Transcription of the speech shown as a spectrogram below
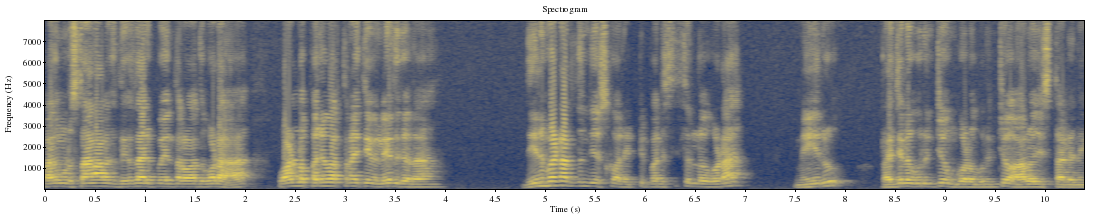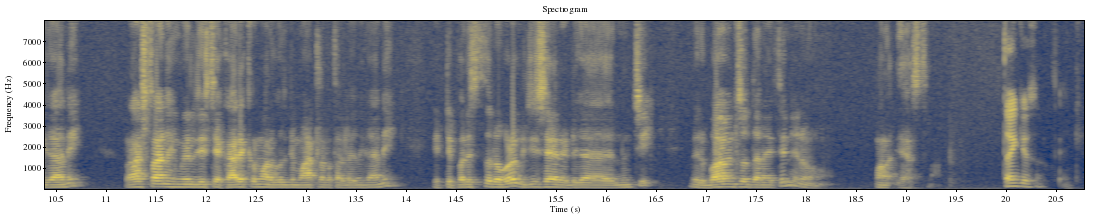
పదమూడు స్థానాలకు దిగజారిపోయిన తర్వాత కూడా వాళ్ళలో పరివర్తన అయితే లేదు కదా. దీన్ని బట్టి అర్థం చేసుకోవాలి. ఎట్టి పరిస్థితుల్లో కూడా మీరు ప్రజల గురించో ఇంకోటి గురించో ఆలోచిస్తాడని కానీ రాష్ట్రానికి మేలు చేసే కార్యక్రమాల గురించి మాట్లాడతాడని కానీ ఎట్టి పరిస్థితుల్లో కూడా విజయసాయి రెడ్డి గారి నుంచి మీరు భావించొద్దని అయితే నేను మనం చేస్తున్నాను. Thank you sir thank you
